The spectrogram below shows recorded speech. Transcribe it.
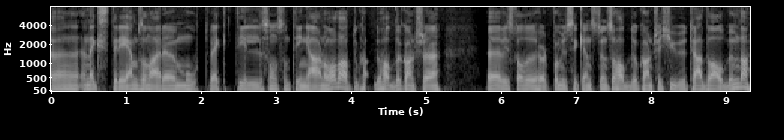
en ekstrem sånn der motvekt til sånn som ting er nå, da. At du, du hadde kanskje eh, Hvis du hadde hørt på musikk en stund, så hadde du kanskje 20-30 album, da.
